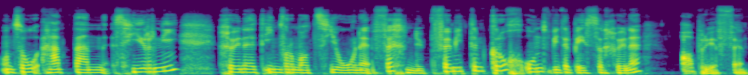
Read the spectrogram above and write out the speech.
und so hat dann das Hirn können die Informationen verknüpfen mit dem Geruch und wieder besser können abrufen.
